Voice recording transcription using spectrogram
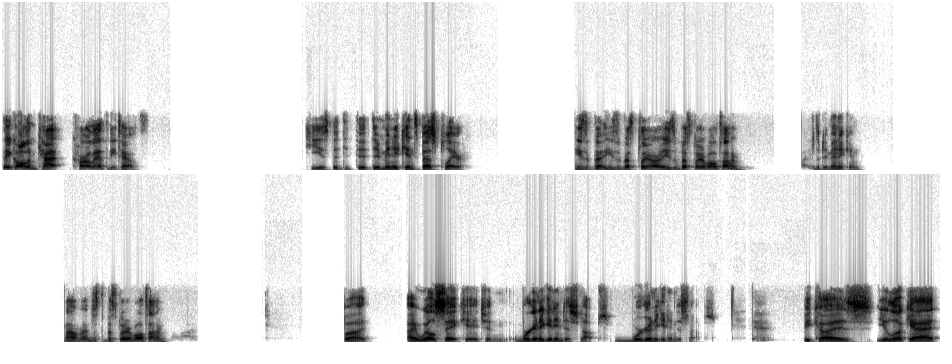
They call him Cat Carl Anthony Towns. He is the, the, the Dominican's best player. He's the be- he's the best player. Uh, he's the best player of all time. The Dominican. No man, just the best player of all time. But I will say, Cage, and we're gonna get into snubs. We're gonna get into snubs. Because you look at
